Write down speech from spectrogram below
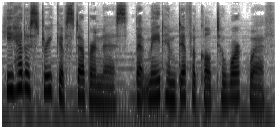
He had a streak of stubbornness that made him difficult to work with.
